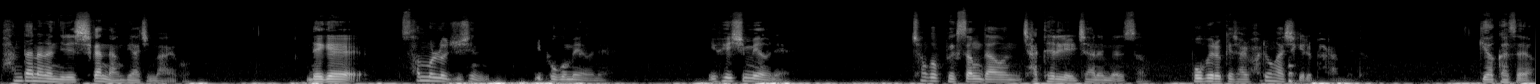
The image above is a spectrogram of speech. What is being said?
판단하는 일에 시간 낭비하지 말고 내게 선물로 주신 이 복음의 은혜, 이 회심의 은혜, 천국 백성다운 자태를 잃지 않으면서 보배롭게 잘 활용하시기를 바랍니다. 기억하세요.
